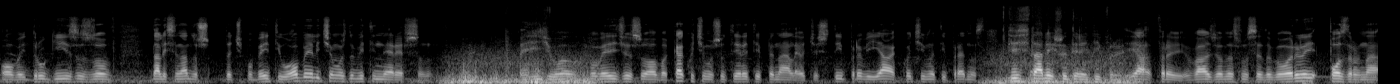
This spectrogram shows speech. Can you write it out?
ovaj drugi izazov, da li se nadaš da će pobediti u oba ili će možda biti nerešen? Pobedit ću ovo. Pobedit ćeš oba. Kako ćemo šutirati penale? Hoćeš ti prvi, ja, ko će imati prednost? Ti si stariji, šutiraj ti prvi. Ja prvi, važi, onda smo se dogovorili. Pozdrav na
